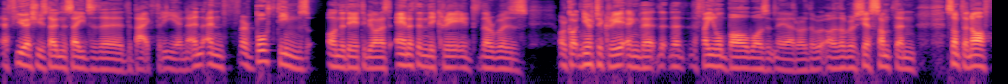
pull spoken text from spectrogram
a few issues down the sides of the, the back three, and, and and for both teams on the day, to be honest, anything they created, there was or got near to creating the the, the final ball wasn't there, or there or there was just something something off,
